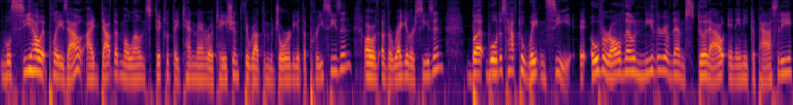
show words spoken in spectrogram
we'll see how it plays out. I doubt that Malone sticks with a ten man rotation throughout the majority of the preseason or of the regular season, but we'll just have to wait and see. It, overall, though, neither of them stood out in any capacity,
